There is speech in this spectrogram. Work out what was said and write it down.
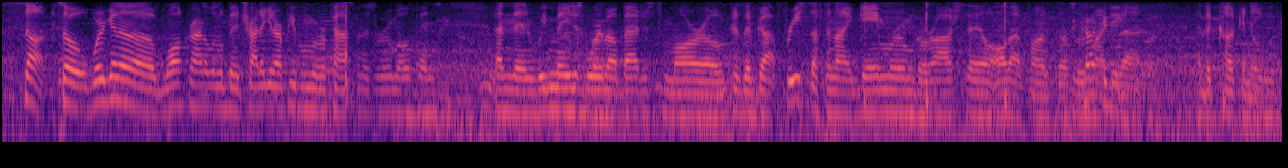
sucks. So we're gonna walk around a little bit, try to get our people mover pass when this room opens, and then we may just worry about badges tomorrow because they've got free stuff tonight: game room, garage sale, all that fun stuff. So we might do that. And the cuckening.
